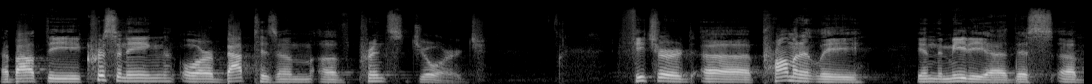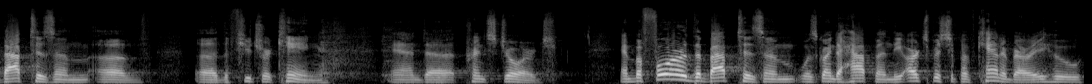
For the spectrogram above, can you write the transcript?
about the christening or baptism of Prince George. Featured uh, prominently in the media, this uh, baptism of uh, the future king and uh, Prince George. And before the baptism was going to happen, the Archbishop of Canterbury, who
